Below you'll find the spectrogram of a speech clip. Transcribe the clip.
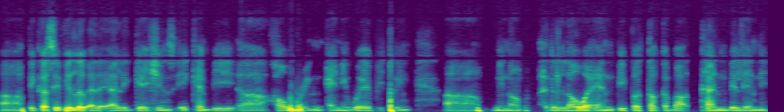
Uh, because if you look at the allegations, it can be uh, hovering anywhere between, uh, you know, at the lower end, people talk about 10 billion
